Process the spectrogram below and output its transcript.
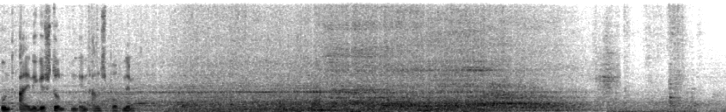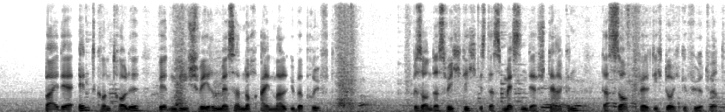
und einige Stunden in Anspruch nimmt. Bei der Endkontrolle werden die schweren Messer noch einmal überprüft. Besonders wichtig ist das Messen der Stärken, das sorgfältig durchgeführt wird.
